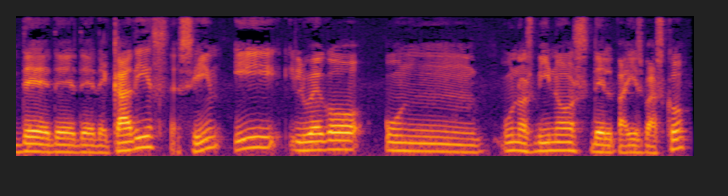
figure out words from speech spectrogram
de, de, de, Cádiz, sí, y luego un, unos vinos del País Vasco.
